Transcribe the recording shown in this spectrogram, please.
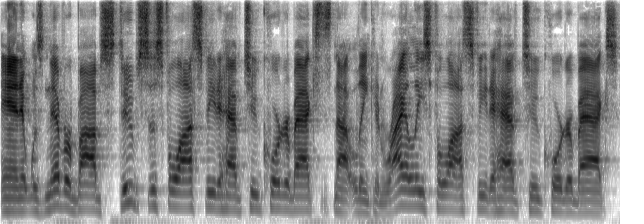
And it was never Bob Stoops' philosophy to have two quarterbacks. It's not Lincoln Riley's philosophy to have two quarterbacks.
